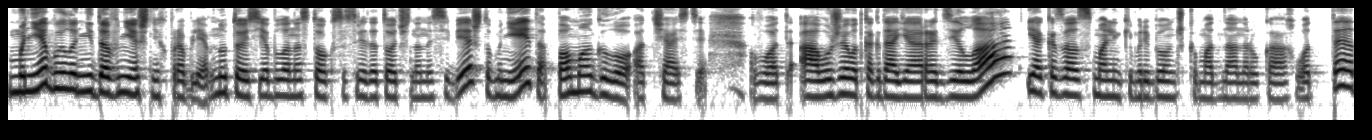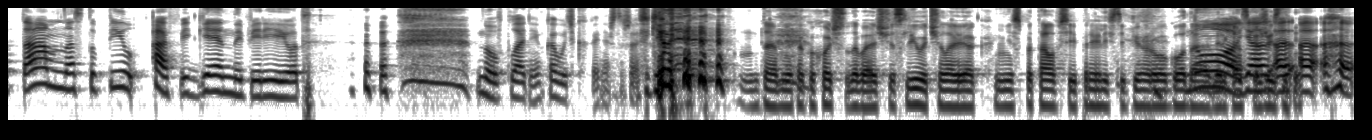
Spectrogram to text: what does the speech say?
мне было не до внешнего внешних проблем. Ну, то есть я была настолько сосредоточена на себе, что мне это помогло отчасти. Вот. А уже вот когда я родила и оказалась с маленьким ребеночком одна на руках, вот там наступил офигенный период. Ну, в плане, в кавычках, конечно же, офигенный. Да, мне только хочется добавить, счастливый человек не испытал всей прелести первого года Но американской я жизни. а-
